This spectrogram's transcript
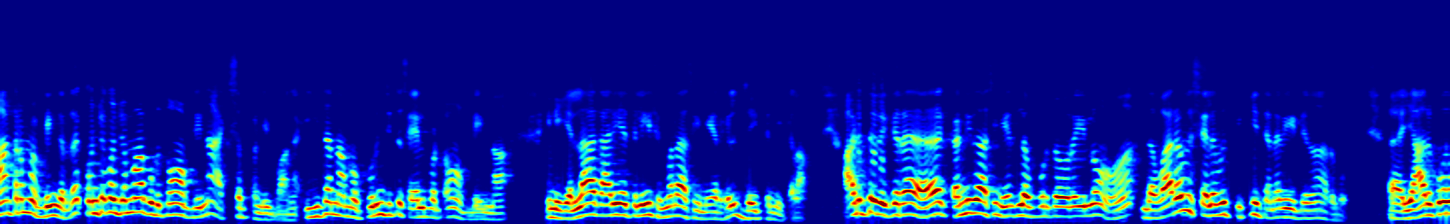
மாற்றம் அப்படிங்கிறத கொஞ்சம் கொஞ்சமா கொடுத்தோம் அப்படின்னா அக்செப்ட் பண்ணிப்பாங்க. இதை நம்ம புரிஞ்சுட்டு செயல்பட்டோம் அப்படின்னா இன்னைக்கு எல்லா காரியத்திலையும் சிம்மராசி நேர்கள் ஜெயித்து நிற்கலாம் அடுத்து இருக்கிற கன்னிராசி நேர்களை பொறுத்தவரையிலும் இந்த வரவு செலவு திக்கி திணறிட்டு தான் இருக்கும். யாருக்கோ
